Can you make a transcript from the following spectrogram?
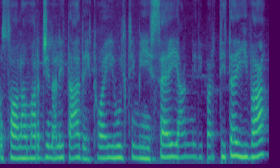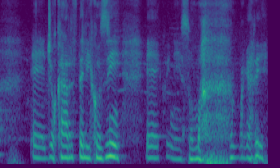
so, la marginalità dei tuoi ultimi sei anni di partita IVA e giocarteli così. E quindi insomma magari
